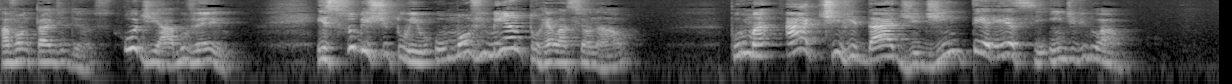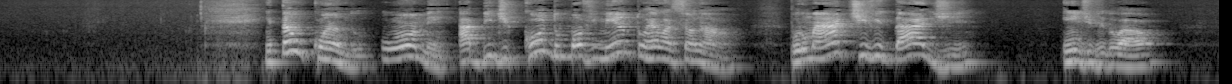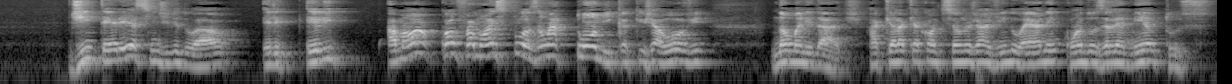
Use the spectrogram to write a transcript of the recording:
a vontade de Deus. O diabo veio e substituiu o movimento relacional por uma atividade de interesse individual. Então, quando o homem abdicou do movimento relacional por uma atividade individual, de interesse individual, ele, ele a maior, qual foi a maior explosão atômica que já houve na humanidade? Aquela que aconteceu no Jardim do Éden, quando os elementos,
